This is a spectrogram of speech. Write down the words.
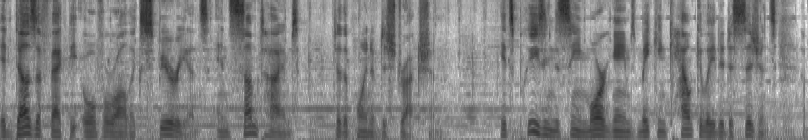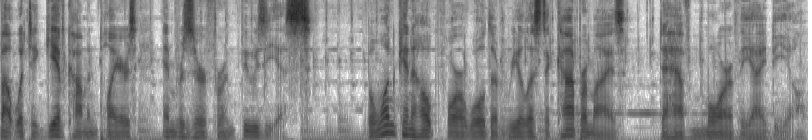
It does affect the overall experience, and sometimes to the point of destruction. It's pleasing to see more games making calculated decisions about what to give common players and reserve for enthusiasts but one can hope for a world of realistic compromise to have more of the ideal.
